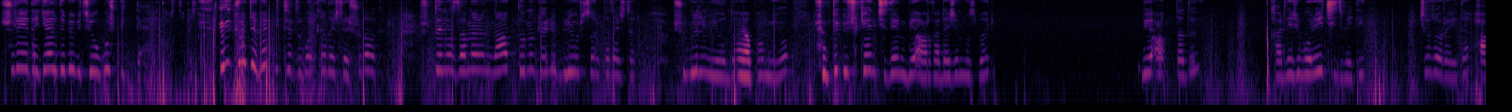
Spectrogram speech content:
Şuraya da geldi mi bitiyormuş bitti. Evet arkadaşlar. İlk önce ben bitirdim arkadaşlar. Şuna bak. Şu denizlerin ne yaptığını görebiliyoruz arkadaşlar. Şu bilmiyor da yapamıyor. Şurada üçgen çizen bir arkadaşımız var. Bir atladı. Kardeşim orayı çizmedi. Çiz orayı da. Ha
